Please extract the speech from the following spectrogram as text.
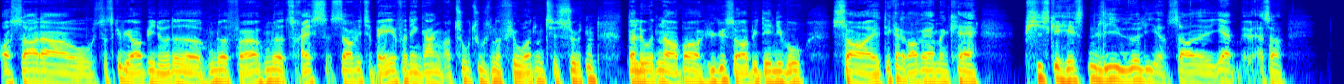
og så er der jo, så skal vi op i noget, der hedder 140, 160, så er vi tilbage fra dengang, og 2014 til 17, der lå den op og hygge sig op i det niveau. Så øh, det kan da godt være, at man kan piske hesten lige yderligere. Så øh, ja, altså,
